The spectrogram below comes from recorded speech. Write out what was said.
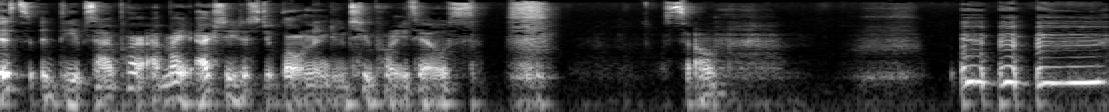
it's a deep side part, I might actually just do, go and do two ponytails. So, mm -mm -mm.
